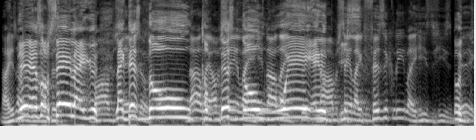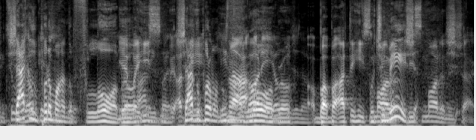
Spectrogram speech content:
Nah, he's not Yeah, that's what I'm saying. Like, But I'm like saying there's though- no, Nah, like, com- I'm there's saying, no like, he's not, like, way. phy- and nah, I'm saying he's- like physically, like he's he's no, big. Too. Shaq will put Jokic him on the floor, Yeah, bro. but he's. I but- Shaq think will put him on He's the not floor, bro. Jokic though. But but I think he's What you smarter. mean? He's smarter than Shaq.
